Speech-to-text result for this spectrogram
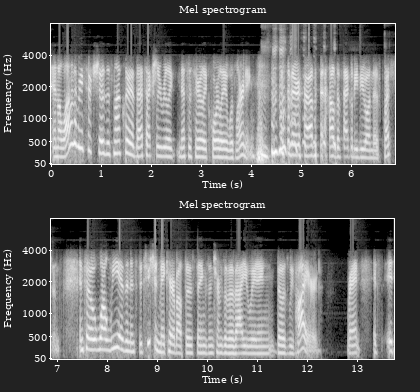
And a lot of the research shows it's not clear that that's actually really necessarily correlated with learning, how, the, how the faculty do on those questions. And so while we as an institution may care about those things in terms of evaluating those we've hired, right? It's it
